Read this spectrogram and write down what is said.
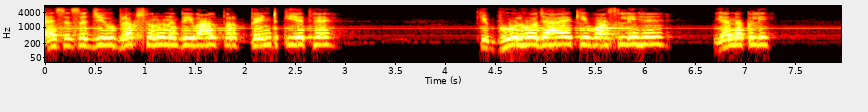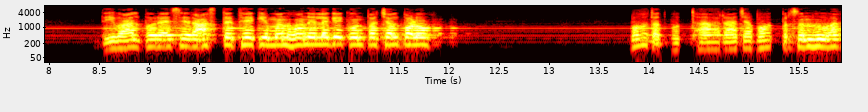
ऐसे सजीव वृक्ष उन्होंने दीवार पर पेंट किए थे कि भूल हो जाए कि वो असली हैं या नकली। दीवार पर ऐसे रास्ते थे कि मन होने लगे कि उन पर चल पड़ो। बहुत अद्भुत था, राजा बहुत प्रसन्न हुआ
